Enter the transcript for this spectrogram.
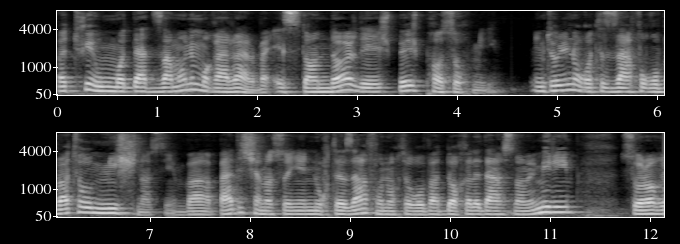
و توی اون مدت زمان مقرر و استانداردش بهش پاسخ میدیم. اینطوری نقاط ضعف و قوت رو می‌شناسیم و بعد شناسایی نقطه ضعف و نقطه قوت داخل درسنامه میریم سراغ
